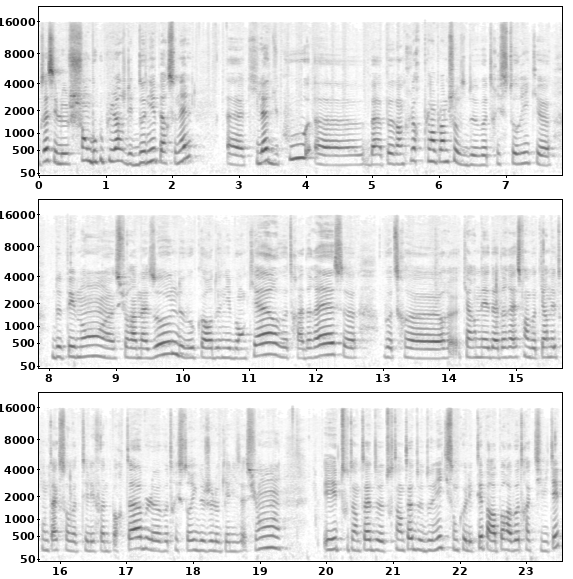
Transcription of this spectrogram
Donc ça c'est le champ beaucoup plus large des données personnelles qui là du coup bah, peuvent inclure plein plein de choses, de votre historique de paiement euh, sur Amazon, de vos coordonnées bancaires, votre adresse, euh, votre euh, carnet d'adresse, enfin votre carnet de contact sur votre téléphone portable, votre historique de géolocalisation et tout un tas de, tout un tas de données qui sont collectées par rapport à votre activité.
